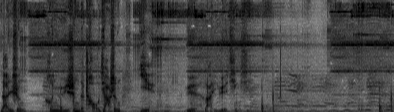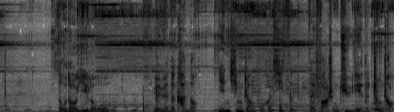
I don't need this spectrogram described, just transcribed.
男生和女生的吵架声也越来越清晰。走到一楼，远远的看到年轻丈夫和妻子在发生剧烈的争吵，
